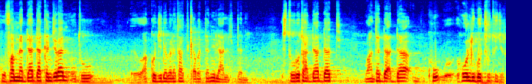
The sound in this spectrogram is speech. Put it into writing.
kufaamna adda addaa kan jiran tu አኮጂ ደበለታት ቀበተኒ ላልተኒ ስቶሮት አዳዳት ዋንተ አዳ ሆልድ ጎቹቱ ጅራ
